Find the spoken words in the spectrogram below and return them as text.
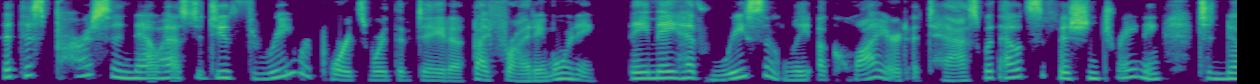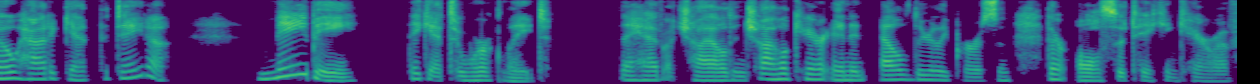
that this person now has to do three reports worth of data by Friday morning. They may have recently acquired a task without sufficient training to know how to get the data. Maybe they get to work late. They have a child in childcare and an elderly person they're also taking care of.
